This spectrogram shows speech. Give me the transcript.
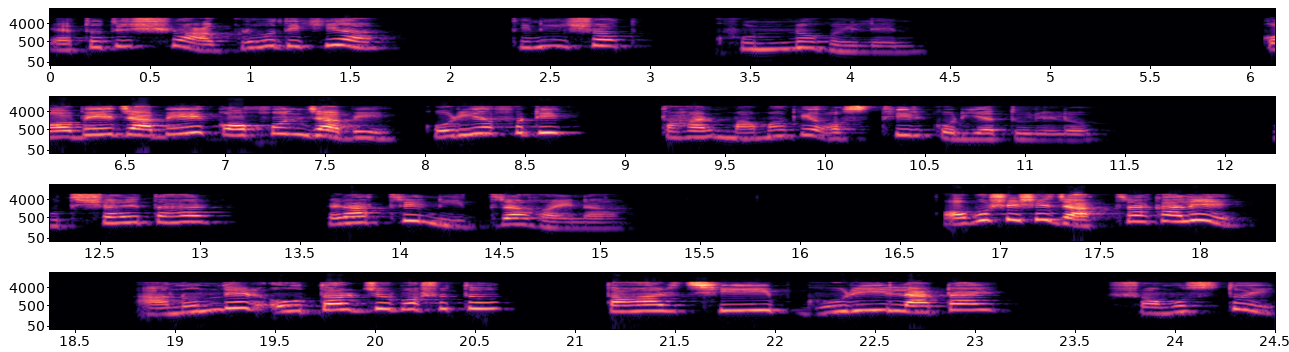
এত দৃশ্য আগ্রহ দেখিয়া তিনি ঈষৎ ক্ষুণ্ণ হইলেন। কবে যাবে, কখন যাবে? করিয়া ফটিক তাহার মামাকে অস্থির করিয়া তুলিল। উৎসাহে তাহার রাত্রে নিদ্রা হয় না। অবশেষে যাত্রাকালে আনন্দের ঔদার্যবশত তাহার ছিপ, ঘুড়ি, লাটায় সমস্তই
